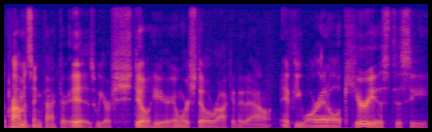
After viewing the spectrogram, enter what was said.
the promising factor is we are still here and we're still rocking it out. If you are at all curious to see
